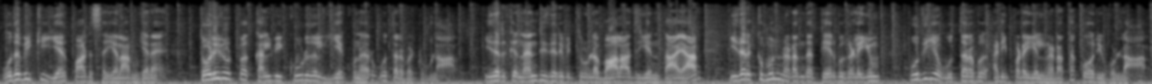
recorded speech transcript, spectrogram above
உதவிக்கு ஏற்பாடு செய்யலாம் என தொழில்நுட்ப கல்வி கூடுதல் இயக்குனர் உத்தரவிட்டுள்ளார். இதற்கு நன்றி தெரிவித்துள்ள பாலாஜியின் தாயார் இதற்கு முன் நடந்த தேர்வுகளையும் புதிய உத்தரவு அடிப்படையில் நடத்த கோரியுள்ளார்.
